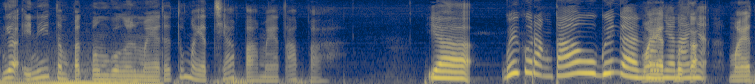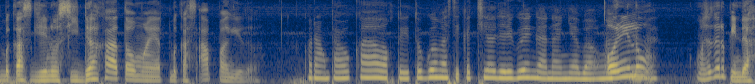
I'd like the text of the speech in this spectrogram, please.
Enggak ini tempat pembuangan mayatnya tuh mayat siapa mayat apa ya gue kurang tahu gue nggak mayat nanya-nanya beka- mayat bekas genosida kah atau mayat bekas apa gitu kurang tahu kak waktu itu gue masih kecil jadi gue nggak nanya banget oh ini gitu. lu maksudnya udah pindah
